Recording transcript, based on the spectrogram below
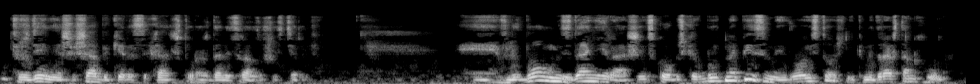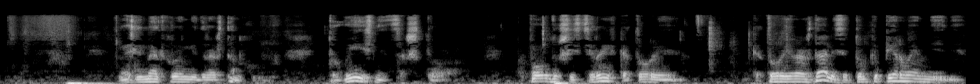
утверждения Шишаби, Керес и Хар, что рождали сразу шестерых. И в любом издании Раши в скобочках будет написано его источник, Мидраш Танхума. Но если мы откроем Мидраш Танхума, то выяснится, что по поводу шестерых, которые, которые рождались, это только первое мнение,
